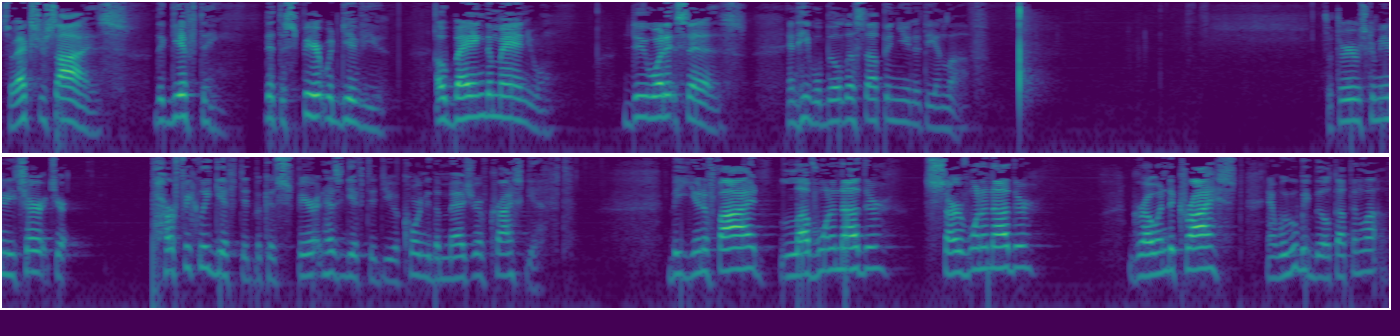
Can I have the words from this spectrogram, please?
So exercise the gifting that the Spirit would give you, obeying the manual. Do what it says, and He will build us up in unity and love. So, Three Rivers Community Church, you're perfectly gifted because Spirit has gifted you according to the measure of Christ's gift. Be unified, love one another, serve one another, grow into Christ, and we will be built up in love.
